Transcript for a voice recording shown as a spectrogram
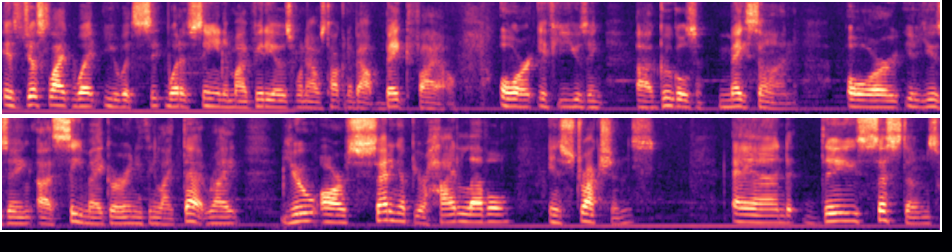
is just like what you would see, would have seen in my videos when I was talking about Bakefile, or if you're using uh, Google's Meson or you're using a CMake or anything like that, right? You are setting up your high level instructions, and these systems,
